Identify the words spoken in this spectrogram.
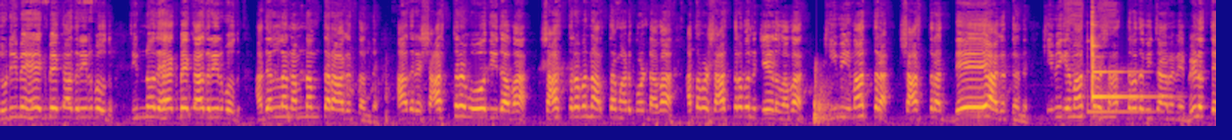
ದುಡಿಮೆ ಹೇಗ್ ಬೇಕಾದ್ರೆ ಇರ್ಬೋದು, ತಿನ್ನೋದು ಹೇಗ್ ಬೇಕಾದ್ರೆ ಇರ್ಬೋದು, ಅದೆಲ್ಲ ನಮ್ ನಮ್ ತರ ಆಗುತ್ತಂತೆ. ಆದ್ರೆ ಶಾಸ್ತ್ರ ಓದಿದವ, ಶಾಸ್ತ್ರವನ್ನ ಅರ್ಥ ಮಾಡ್ಕೊಂಡವ, ಅಥವಾ ಶಾಸ್ತ್ರವನ್ನು ಕೇಳುವವ, ಕಿವಿ ಮಾತ್ರ ಶಾಸ್ತ್ರದ್ದೇ ಆಗುತ್ತಂತೆ. ಕಿವಿಗೆ ಮಾತ್ರ ಶಾಸ್ತ್ರದ ವಿಚಾರನೆ ಬೀಳುತ್ತೆ,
